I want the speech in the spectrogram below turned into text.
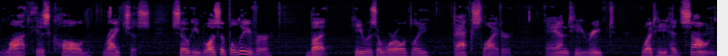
Lot is called righteous. So he was a believer, but he was a worldly backslider, and he reaped what he had sown.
